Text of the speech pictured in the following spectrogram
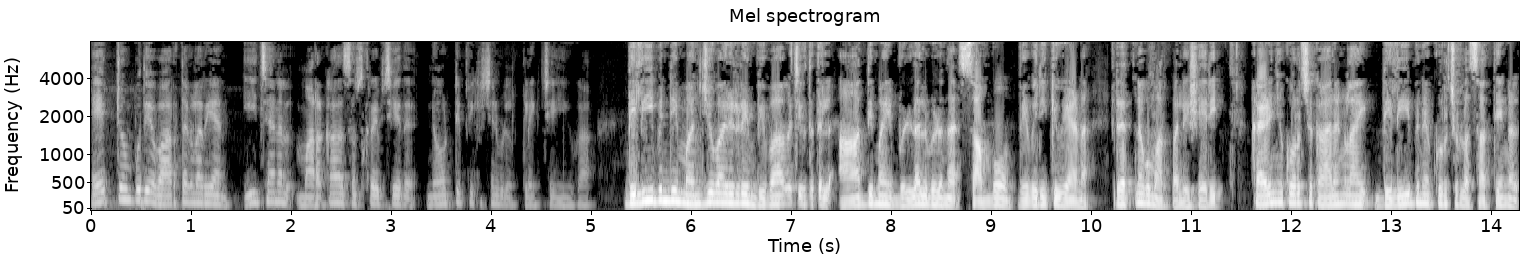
ഏറ്റവും പുതിയ വാർത്തകൾ അറിയാൻ ഈ ചാനൽ മറക്കാതെ സബ്സ്ക്രൈബ് ചെയ്ത് നോട്ടിഫിക്കേഷൻ ബിൽ ക്ലിക്ക് ചെയ്യുക. ദിലീപിന്റെയും മഞ്ജു വാര്യരുടെയും വിവാഹ ജീവിതത്തിൽ ആദ്യമായി വിള്ളൽ വിടുന്ന സംഭവം വിവരിക്കുകയാണ് രത്നകുമാർ പല്ലിശ്ശേരി. കഴിഞ്ഞ കുറച്ചു കാലങ്ങളായി ദിലീപിനെ കുറിച്ചുള്ള സത്യങ്ങൾ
